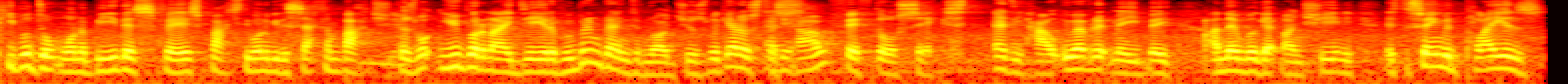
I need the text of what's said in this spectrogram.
people don't want to be this first batch, they want to be the second batch. Because yeah. what you've got an idea of, we bring Brendan Rodgers, we'll get us to fifth or sixth, Eddie Howe, whoever it may be, and then we'll get Mancini. It's the same with players.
